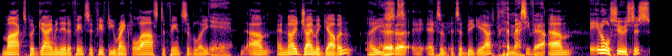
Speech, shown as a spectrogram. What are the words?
marks per game in their defensive 50, ranked last defensively. Yeah. Um, and no Jay McGovern. He's uh, it's a it's a big out. A massive out. Um, in all seriousness,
